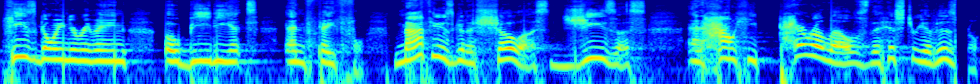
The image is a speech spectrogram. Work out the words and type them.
He's going to remain obedient and faithful. Matthew is going to show us Jesus and how he parallels the history of Israel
